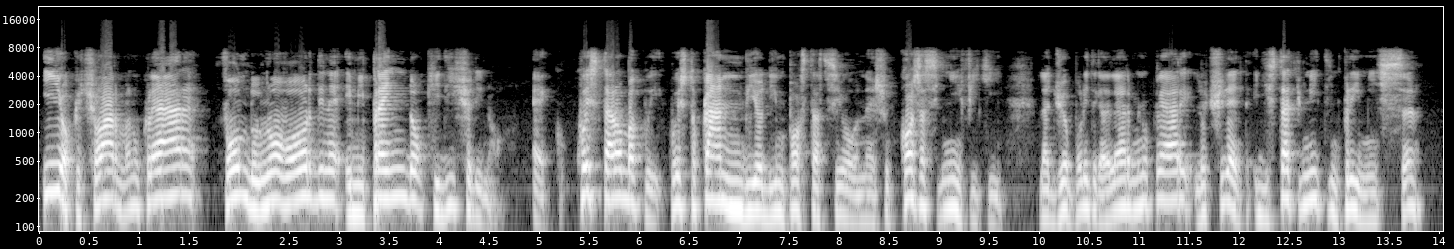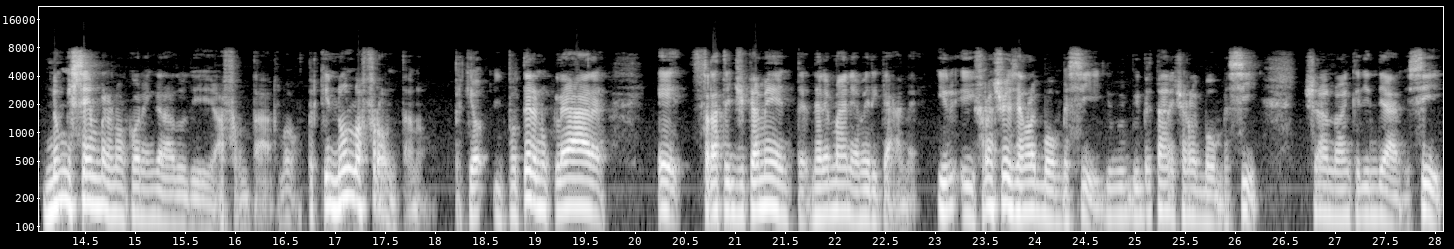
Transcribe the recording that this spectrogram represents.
io che ho l'arma nucleare, fondo un nuovo ordine e mi prendo chi dice di no. Ecco, questa roba qui, questo cambio di impostazione su cosa significhi la geopolitica delle armi nucleari, l'Occidente e gli Stati Uniti in primis non mi sembrano ancora in grado di affrontarlo, perché non lo affrontano, perché il potere nucleare è strategicamente nelle mani americane. I, I, francesi hanno le bombe, sì, i, i britannici hanno le bombe, sì, ce l'hanno anche gli indiani, sì,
